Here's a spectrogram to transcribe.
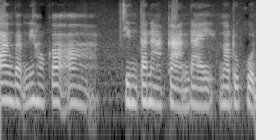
ล่างแบบนี้เฮาก็อ่าจินตนาการได้เนาะทุกคน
